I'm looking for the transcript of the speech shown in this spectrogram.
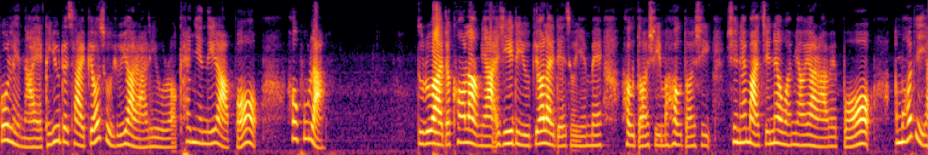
ကိုလင်သားရဲ့ဂယုတဆိုင်ပြောဆိုယူရတာလေးကိုတော့ခံညင်သေးတာပေါ့ဟုတ်ဘူးလားသူတို့ကတခွန်းလောက်များအရေးတယူပြောလိုက်တယ်ဆိုရင်ပဲဟုတ်တော့ရှိမဟုတ်တော့ရှိရှင်ထဲမှာကျင်းနဲ့ဝမ်းမြောက်ရတာပဲပေါ့အမောပြေရ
